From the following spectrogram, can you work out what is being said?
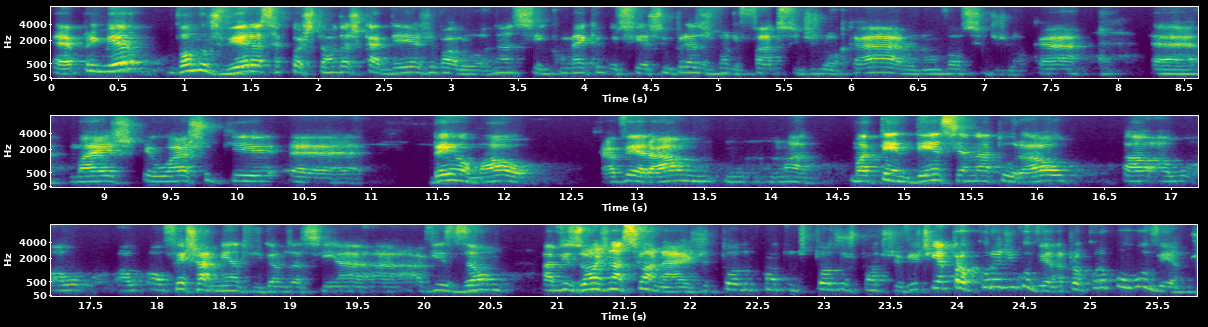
É, primeiro, vamos ver essa questão das cadeias de valor. Né? Assim, como é que se as empresas vão, de fato, se deslocar ou não vão se deslocar. É, mas eu acho que, é, bem ou mal, haverá um, uma, uma tendência natural ao, ao, ao, fechamento, digamos assim, a, a, visão, a visões nacionais de todo ponto, de todos os pontos de vista e a procura de governo, a procura por governos.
